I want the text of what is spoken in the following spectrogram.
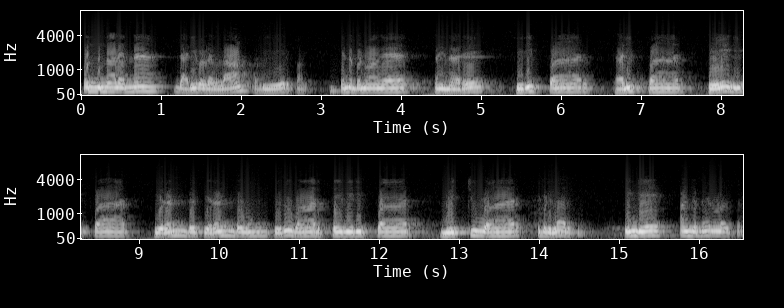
உன் முன்னால் என்ன? இந்த அடிவர்கள் எல்லாம் அப்படியே இருப்பாங்க. என்ன பண்ணுவாங்க? பண்ணினாரு? சிரிப்பார் கழிப்பார் தேனிப்பார் திரண்டு திரண்டும் திருவார்த்தை விரிப்பார் மெச்சுவார். இப்படி எல்லாம் இருக்கும். இங்கே அங்க மேல் உலகத்துல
